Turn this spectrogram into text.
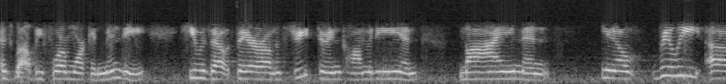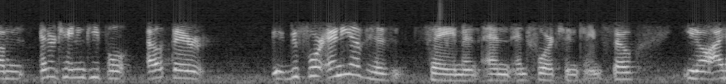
as well before Mork and Mindy he was out there on the street doing comedy and mime and you know, really um, entertaining people out there before any of his fame and, and, and fortune came. So, you know, I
